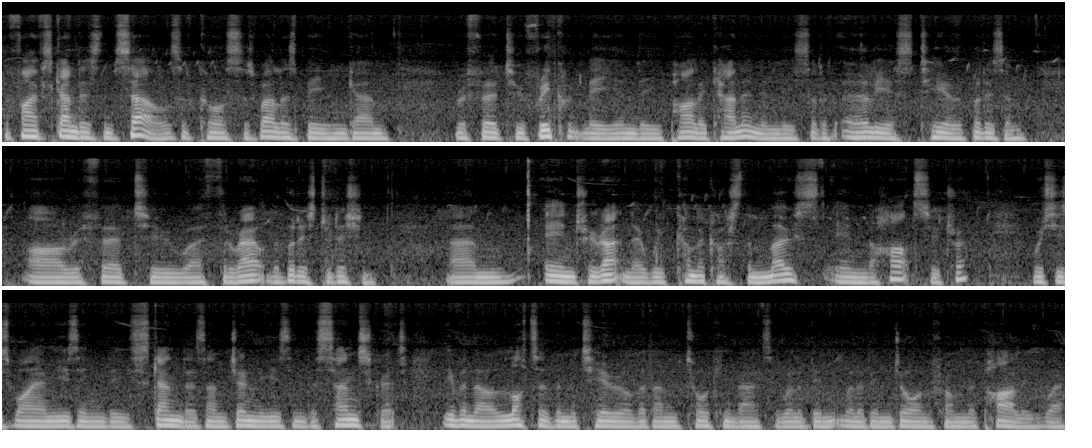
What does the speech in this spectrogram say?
The five skandhas themselves, of course, as well as being um, referred to frequently in the Pali Canon, in the sort of earliest tier of Buddhism, are referred to uh, throughout the Buddhist tradition. Um, in Triratna, we come across them most in the Heart Sutra, which is why I'm using the skandhas. I'm generally using the Sanskrit, even though a lot of the material that I'm talking about will have been will have been drawn from the Pali, where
